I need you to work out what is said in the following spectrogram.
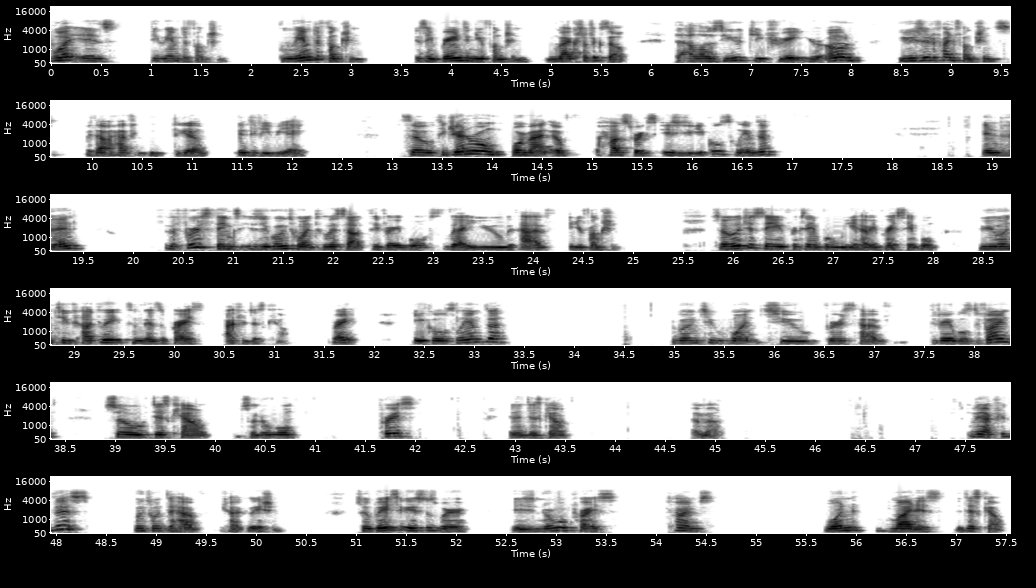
what is the Lambda function? The Lambda function is a brand new function in Microsoft Excel that allows you to create your own user-defined functions without having to go into VBA. So the general format of how this works is u equals lambda. And then the first things is you're going to want to list out the variables that you have in your function. So let's just say, for example, we have a price table. We want to calculate something as a price after discount, right? Equals lambda. We're going to want to first have the variables defined. So discount, so normal price, and then discount amount. Then after this, we're going to want to have the calculation. So basically this is where is normal price times 1 minus the discount,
